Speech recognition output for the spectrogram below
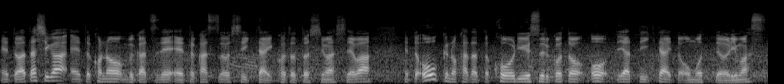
えっと、私が、えっと、この部活で、えっと、活動していきたいこととしましては、えっと、多くの方と交流することをやっていきたいと思っております。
